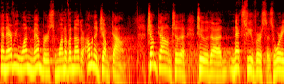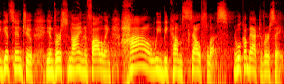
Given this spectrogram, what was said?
and every one members one of another. I'm going to jump down. Jump down to the, to the next few verses where he gets into, in verse 9 and following, how we become selfless. And we'll come back to verse 8.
